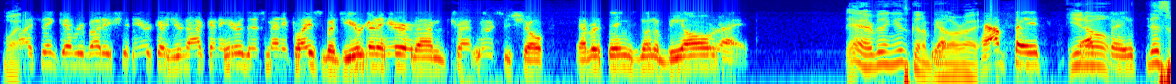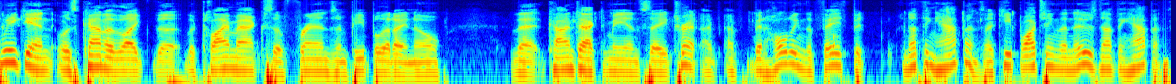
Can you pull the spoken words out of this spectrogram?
what? I think everybody should hear because you're not going to hear this many places, but you're going to hear it on Trent Loos's show. Everything's going to be all right. yeah, everything is going to be Yep. all right. Have faith. You Have know, faith. this weekend was kind of like the the climax of friends and people that I know that contact me and say, Trent, I've, I've been holding the faith, but nothing happens. I keep watching the news, nothing happens.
